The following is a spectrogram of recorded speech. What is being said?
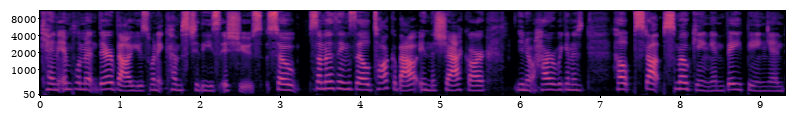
can implement their values when it comes to these issues. So, some of the things they'll talk about in the SHAC are you know how are we going to help stop smoking and vaping and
